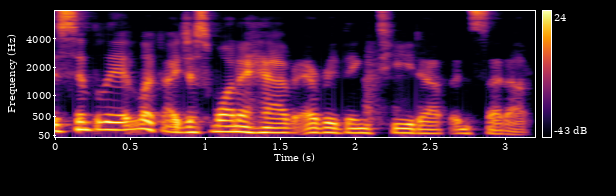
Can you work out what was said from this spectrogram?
is simply look, I just want to have everything teed up and set up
